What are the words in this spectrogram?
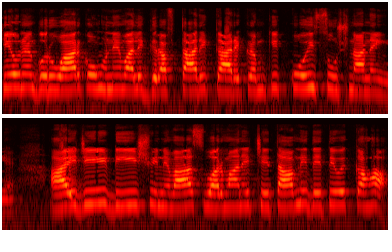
कि उन्हें गुरुवार को होने वाले गिरफ्तारी कार्यक्रम की कोई सूचना नहीं है। आईजी डी श्रीनिवास वर्मा ने चेतावनी देते हुए कहा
